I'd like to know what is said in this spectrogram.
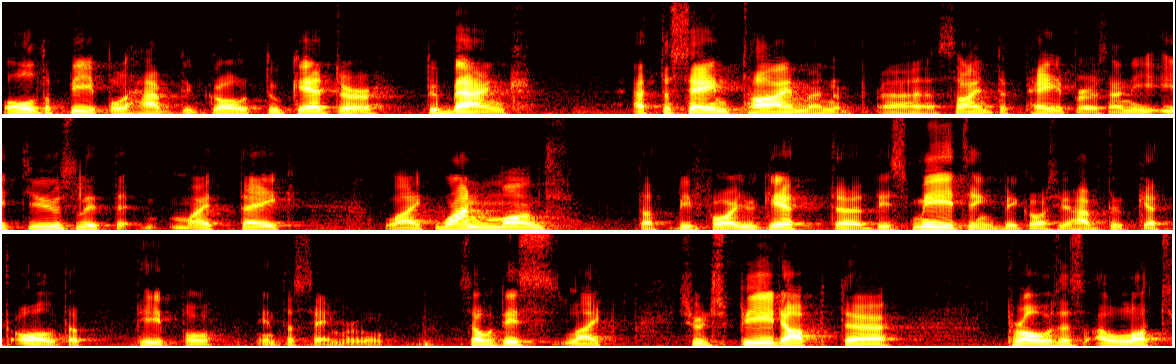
all the people have to go together to bank at the same time and uh, sign the papers. And it, it usually might take like one month that before you get uh, this meeting because you have to get all the people in the same room. So this like should speed up the process a lot.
